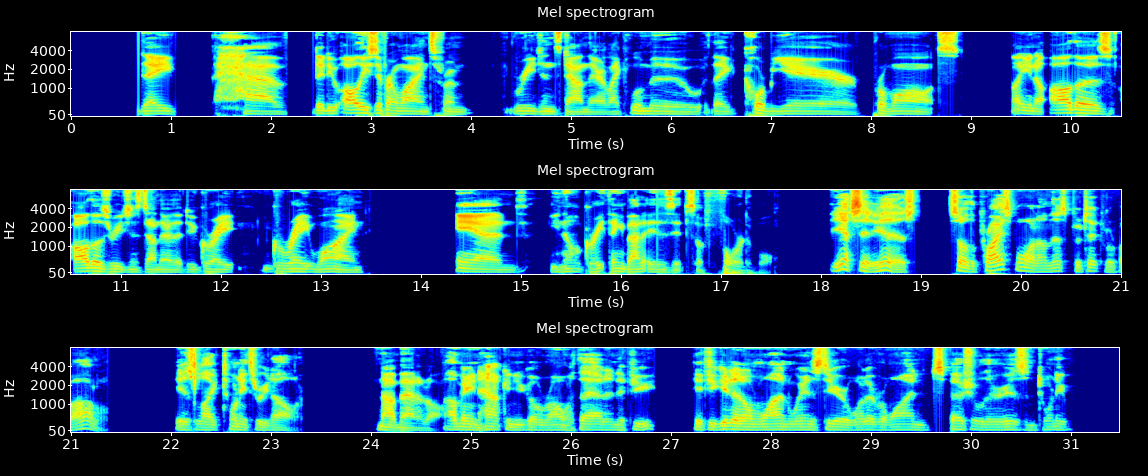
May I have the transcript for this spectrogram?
they have they do all these different wines from regions down there, like Limoux, they Corbière, Provence, well, you know, all those all those regions down there that do great great wine. And you know, a great thing about it is it's affordable. Yes, it is. So the price point on this particular bottle is like twenty three dollars. Not bad at all. I mean, how can you go wrong with that? And if you if you get it on Wine Wednesday or whatever wine special there is and 20,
